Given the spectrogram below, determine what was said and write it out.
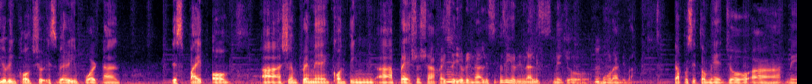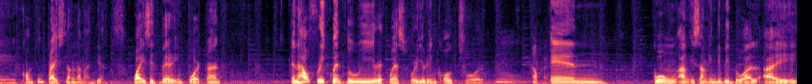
urine culture is very important despite of ah syempre may konting ah, presyo siya kaysa urinalysis kasi urinalysis medyo mura, 'di ba? Tapos ito medyo ah, may konting price lang naman diyan. Why is it very important? And how frequent do we request for urine culture? Okay. And kung ang isang individual ay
